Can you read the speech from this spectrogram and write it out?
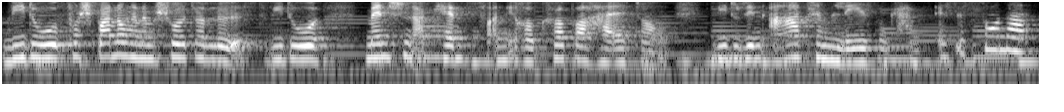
Wie du Verspannungen im Schulter löst, wie du Menschen erkennst an ihrer Körperhaltung, wie du den Atem lesen kannst. Es ist so eine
